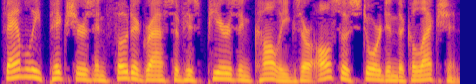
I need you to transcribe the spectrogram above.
Family pictures and photographs of his peers and colleagues are also stored in the collection.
